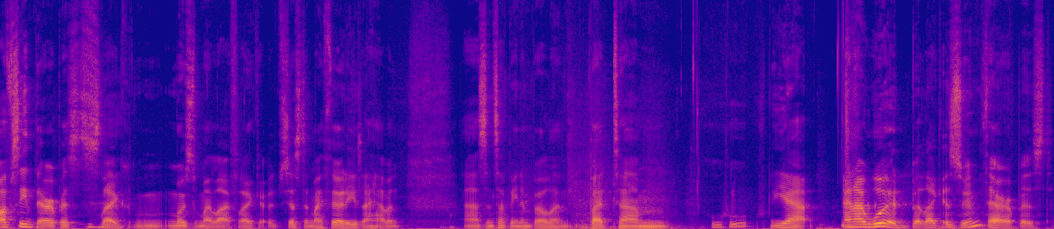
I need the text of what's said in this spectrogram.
I've seen therapists like m- most of my life. Like just in my 30s, I haven't uh, since I've been in Berlin. But um, woohoo. yeah, and I would, but like a Zoom therapist,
